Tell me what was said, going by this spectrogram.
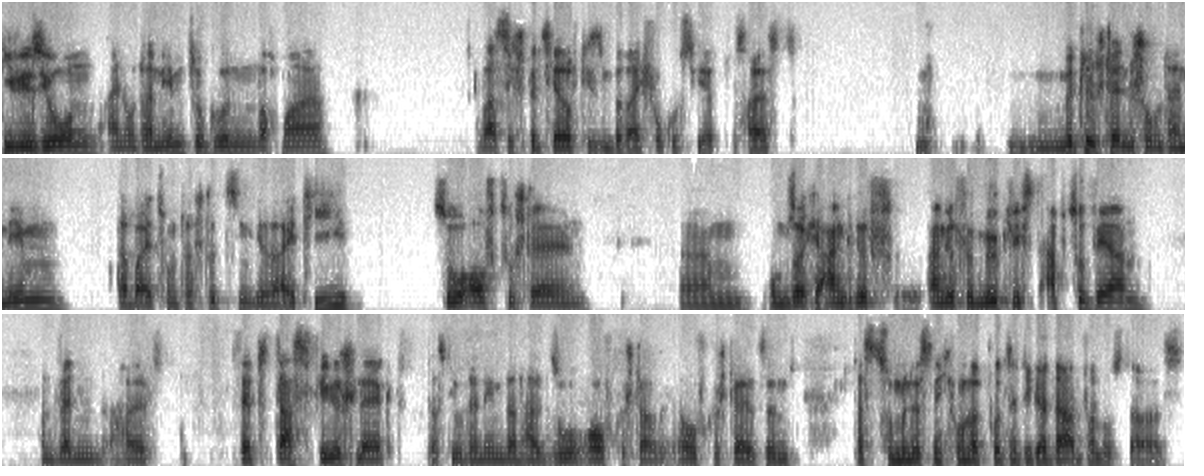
die Vision, ein Unternehmen zu gründen, nochmal, was sich speziell auf diesen Bereich fokussiert. Das heißt, mittelständische Unternehmen dabei zu unterstützen, ihre IT so aufzustellen, ähm, um solche Angriff, Angriffe möglichst abzuwehren. Und wenn halt selbst das fehlschlägt, dass die Unternehmen dann halt so aufgestellt, aufgestellt sind, dass zumindest nicht hundertprozentiger Datenverlust da ist.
